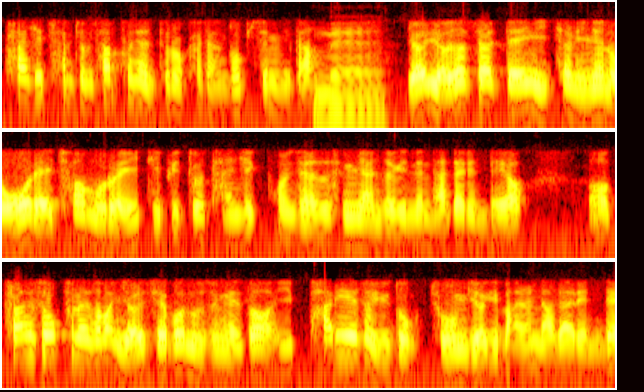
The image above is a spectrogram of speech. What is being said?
83.3%로 가장 높습니다. 네. 16살 때인 2002년 5월에 처음으로 ATP 또 단식 본선에서 승리한 적이 있는 나달인데요. 어, 프랑스 오픈에서만 13번 우승해서 이 파리에서 유독 좋은 기억이 많은 나달인데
